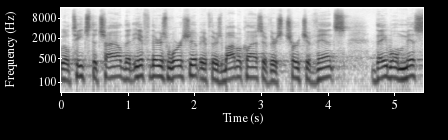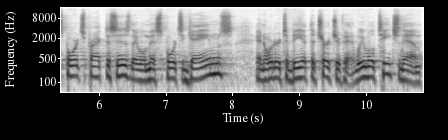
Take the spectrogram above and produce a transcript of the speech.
We'll teach the child that if there's worship, if there's Bible class, if there's church events, they will miss sports practices, they will miss sports games in order to be at the church event. We will teach them,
